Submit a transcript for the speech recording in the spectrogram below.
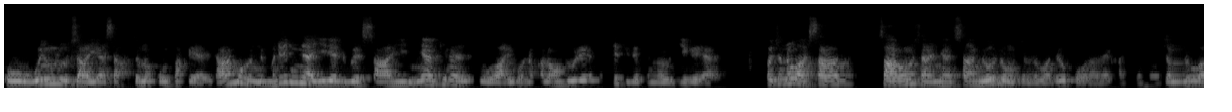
ဟိုဝင်းလို့စာရီကစာကျွန်တော်ပုံဖတ်ခဲ့ရတယ်ဒါမှမဟုတ်မနစ်နဲ့ရေးတဲ့လူရဲ့စာရီညံ့ပြင်းတဲ့ဟိုဟာလေးပေါ့နော်အလောင်သွေးတဲ့အစ်စ်တွေလည်းကျွန်တော်တို့ရေးခဲ့ရတယ်ဟောကျွန်တော်ကစာစာကောင်းစာညံ့စာမျိုးစုံကျွန်တော်တို့ကတို့ပေါ်လာတဲ့အခါကျတော့ကျွန်တော်တို့က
